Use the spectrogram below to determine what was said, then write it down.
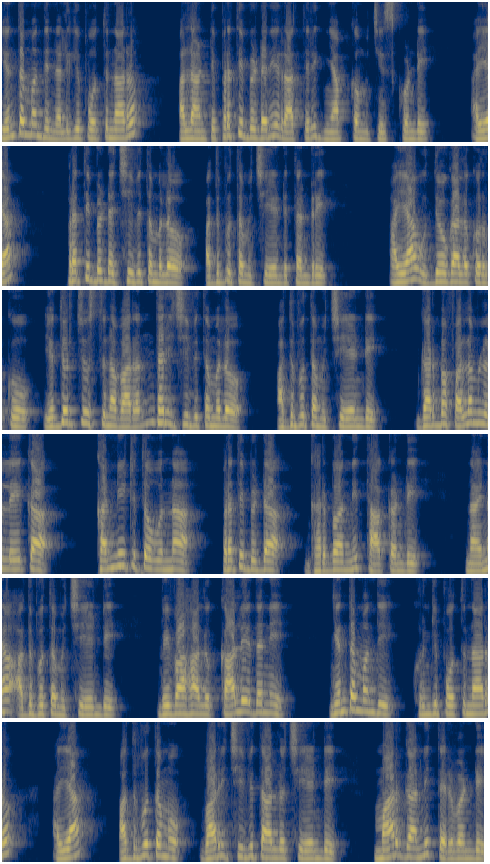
ఎంతమంది నలిగిపోతున్నారో అలాంటి ప్రతి బిడ్డని రాత్రి జ్ఞాపకం చేసుకోండి. అయ్యా ప్రతి బిడ్డ జీవితంలో అద్భుతము చేయండి తండ్రి. అయా ఉద్యోగాల కొరకు ఎదురు చూస్తున్న వారందరి జీవితంలో అద్భుతము చేయండి. గర్భఫలములు లేక కన్నీటితో ఉన్న ప్రతి బిడ్డ గర్భాన్ని తాకండి. నాయన అద్భుతము చేయండి. వివాహాలు కాలేదని ఎంతమంది కృంగిపోతున్నారో అయ్యా అద్భుతము వారి జీవితాల్లో చేయండి. మార్గాన్ని తెరవండి.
